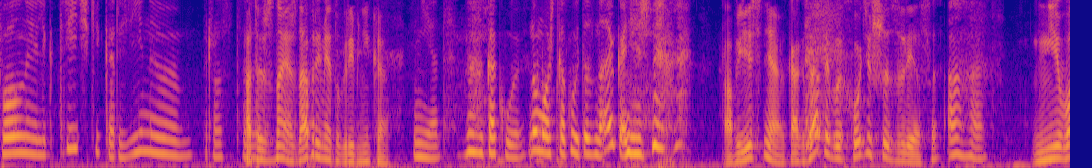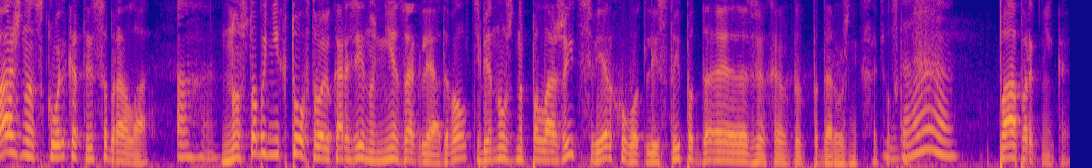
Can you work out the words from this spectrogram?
Полные электрички, корзины просто. А ты же знаешь, да, примету грибника? Нет. Какую? Ну, может, какую-то знаю, конечно. Объясняю. Когда ты выходишь из леса, ага. неважно, сколько ты собрала, Ага. Но чтобы никто в твою корзину не заглядывал, тебе нужно положить сверху вот листы под, э, подорожника, хотел сказать. Да. Папоротника.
